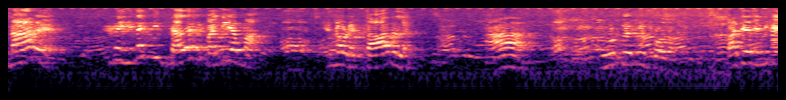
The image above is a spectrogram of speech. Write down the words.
நானு இந்த இலக்கிய தலைவர் வள்ளியம்மா என்னோட காதலன் ஆ மூணு பேருமே போறோம். பாத்தியா நீங்க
